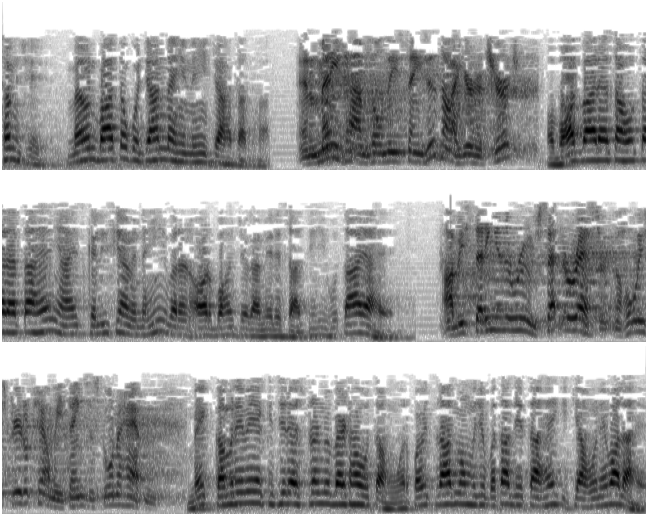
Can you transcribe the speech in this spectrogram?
समझे मैं उन बातों को जानना ही नहीं चाहता था। और बहुत बार ऐसा होता रहता है यहाँ इस कलिसिया में नहीं वरन और बहुत जगह मेरे साथ ही होता आया है। मैं कमरे में या किसी रेस्टोरेंट में बैठा होता हूँ और पवित्र आत्मा मुझे बता देता है कि क्या होने वाला है।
